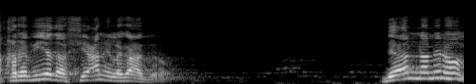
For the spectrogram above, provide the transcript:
aqrabiyada fiican in laga cabiro bianna minhum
